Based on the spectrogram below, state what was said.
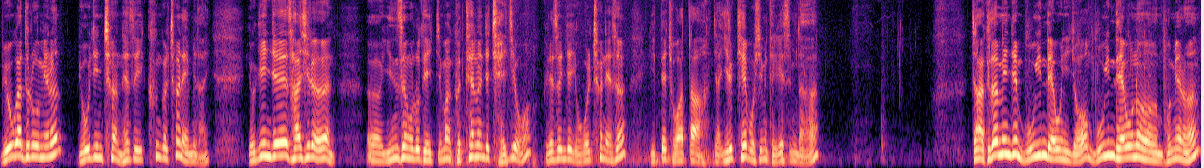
묘가 들어오면은 묘진천 해서 이 큰 걸 쳐냅니다. 여기 이제 사실은 어, 인성으로 돼 있지만 겉에는 이제 재죠. 그래서 이제 요걸 쳐내서 이때 좋았다. 자, 이렇게 보시면 되겠습니다. 자, 그다음에 이제 무인대운이죠. 무인대운은 보면은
